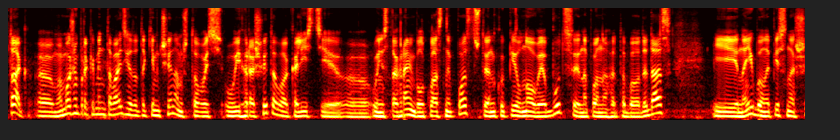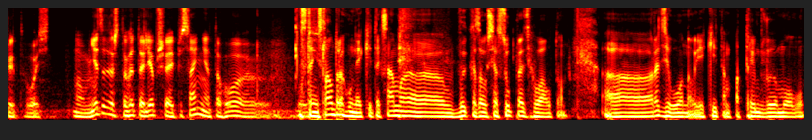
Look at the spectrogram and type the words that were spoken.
Так мы можем пракаментаваць гэта такім чынам што вось у ігра шытава калісьці у нстаграме был класны пост што ён купіў новыя буцы напэўна гэта было дэдас і на іх было написано шыт вось Ну, мне за што гэта лепшае апісанне таго станіслав драгун які таксама выказаўся супраць гвалту. Радзіонаў які там падтрымліваю мову.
